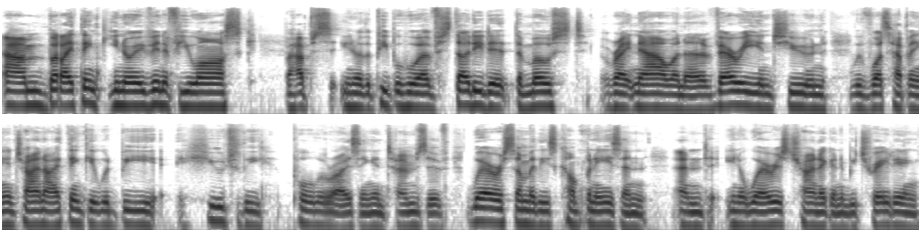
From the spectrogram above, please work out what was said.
um, but i think you know even if you ask perhaps you know the people who have studied it the most right now and are very in tune with what's happening in China, I think it would be hugely polarizing in terms of where are some of these companies and and you know where is China going to be trading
